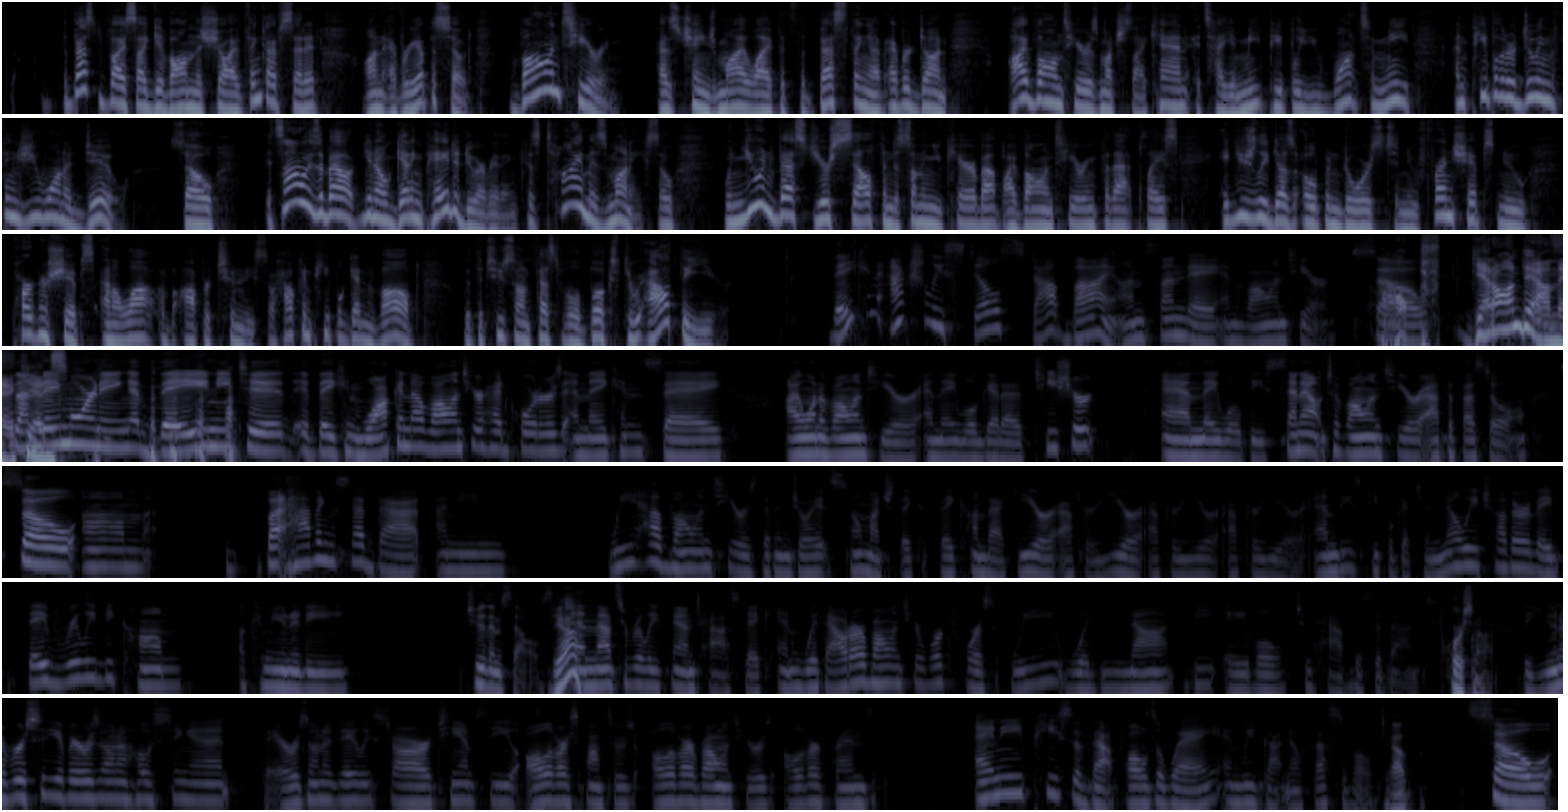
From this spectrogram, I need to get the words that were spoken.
the best advice I give on the show, I think I've said it on every episode volunteering has changed my life. It's the best thing I've ever done. I volunteer as much as I can. It's how you meet people you want to meet and people that are doing the things you want to do. So it's not always about, you know, getting paid to do everything because time is money. So when you invest yourself into something you care about by volunteering for that place, it usually does open doors to new friendships, new partnerships, and a lot of opportunities. So how can people get involved with the Tucson Festival of Books throughout the year? They can actually still stop by on Sunday and volunteer. So Oh, pff, get on down there, kids. Sunday kids. morning, they need to, if they can walk into volunteer headquarters and they can say, I want to volunteer, and they will get a t shirt and they will be sent out to volunteer at the festival. So, um, but having said that, I mean, we have volunteers that enjoy it so much they they come back year after year after year after year, and these people get to know each other. They they've really become a community to themselves. Yeah. And that's really fantastic. And without our volunteer workforce, we would not be able to have this event. Of course not. The University of Arizona hosting it, the Arizona Daily Star, TMC, all of our sponsors, all of our volunteers, all of our friends. Any piece of that falls away, and we've got no festival. Yep. So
